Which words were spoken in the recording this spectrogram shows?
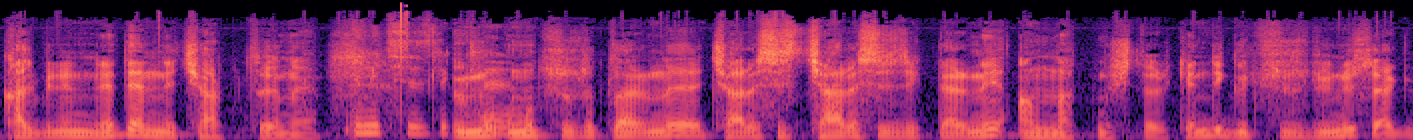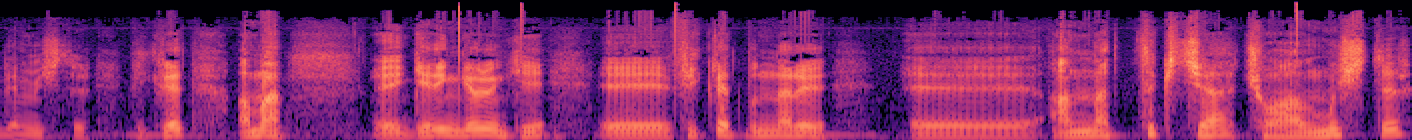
kalbinin nedenli çarptığını, ümitsizliklerini, um, umutsuzluklarını, çaresiz çaresizliklerini anlatmıştır. Kendi güçsüzlüğünü sergilemiştir Fikret. Ama e, gelin görün ki e, Fikret bunları e, anlattıkça çoğalmıştır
